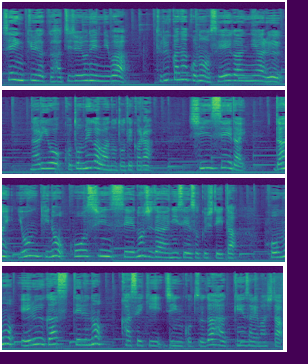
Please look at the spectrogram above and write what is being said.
1984年にはトゥルカナ湖の西岸にある成尾琴目川の土手から新生代第4期の高新生の時代に生息していたホモ・エルガステルの化石人骨が発見されました。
